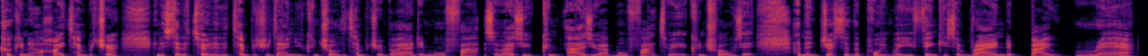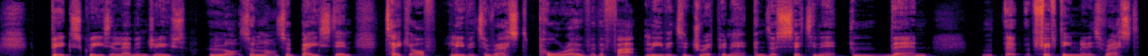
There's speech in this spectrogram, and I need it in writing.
cooking at a high temperature. And instead of turning the temperature down, you control the temperature by adding more fat. So as you as you add more fat to it, it controls it. And then just at the point where you think it's around about rare, big squeeze of lemon juice, lots and lots of basting, take it off, leave it to rest, pour over the fat, leave it to drip in it and just sit in it, and then uh, 15 minutes rest,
